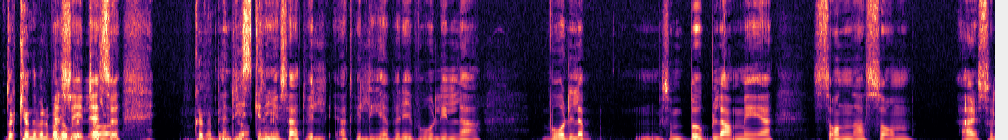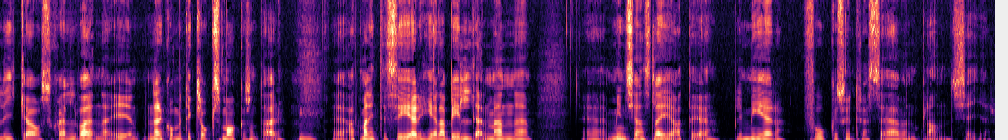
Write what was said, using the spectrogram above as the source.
Då kan det väl vara Alltså, roligt alltså, att kunna bidra men risken är ju så att vi, att vi lever i vår lilla, vår lilla mm, liksom bubbla med sådana som är så lika oss själva när, när det kommer till klocksmak och sånt där. Mm. Eh, Att man inte ser hela bilden. Men eh, eh, min känsla är att det blir mer fokus och intresse även bland tjejer.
